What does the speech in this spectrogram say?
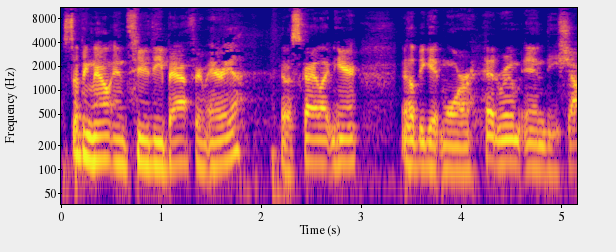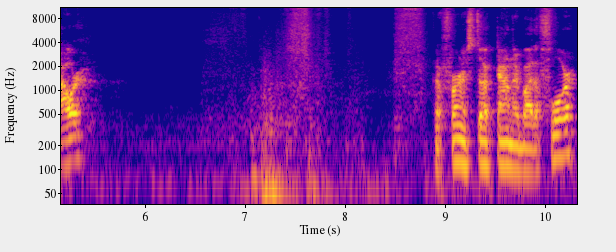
Stepping now into the bathroom area. Got a skylight in here to help you get more headroom in the shower. Got a furnace duct down there by the floor.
